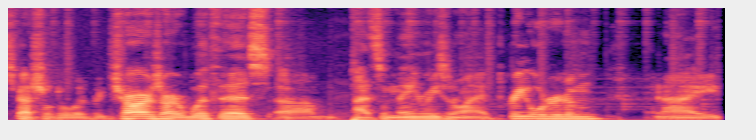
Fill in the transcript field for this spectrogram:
special delivery Charizard with this. Um, that's the main reason why I pre-ordered them, and I,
